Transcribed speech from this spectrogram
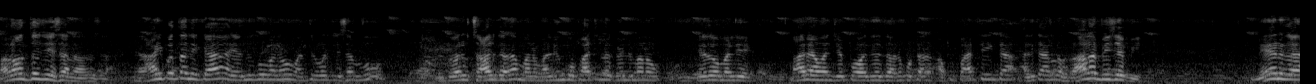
బలవంతం చేశాను ఆ రోజున. నేను ఆగిపోతాను ఇక ఎందుకు మనం మంత్రి కూడా చేశాము. ఇంతవరకు చాలు కదా మనం మళ్ళీ ఇంకో పార్టీలోకి వెళ్ళి మనం ఏదో మళ్ళీ మారామని చెప్పు అదేదో అనుకుంటారు అప్పుడు పార్టీ ఇంకా అధికారంలో రాలా బీజేపీ. నేనుగా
